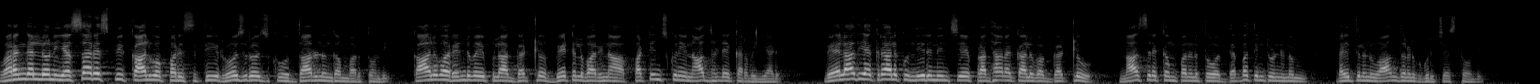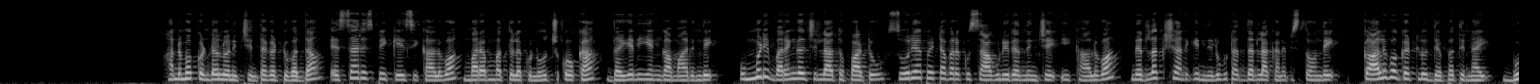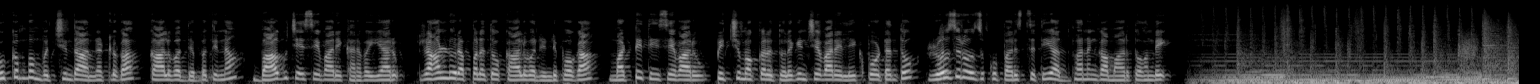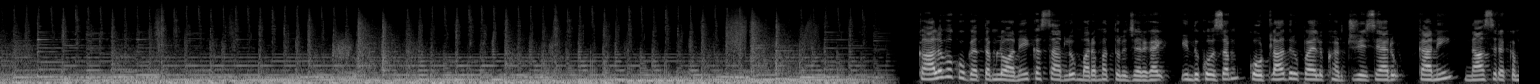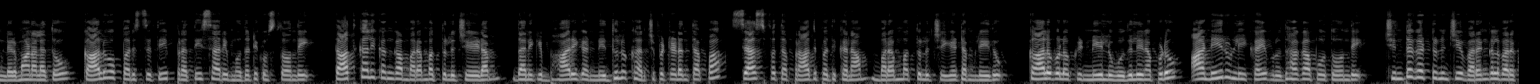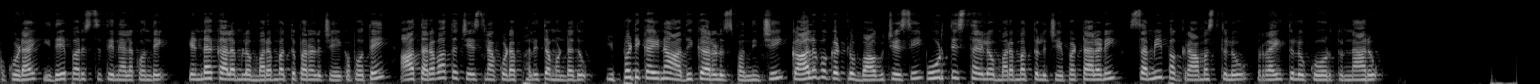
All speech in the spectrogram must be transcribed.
వరంగల్లోని SRSP కాలువ పరిస్థితి రోజురోజుకు దారుణంగా మారుతోంది. కాలువ రెండు వైపులా గట్లు బేటలు వారినా పట్టించుకునే నాథుడే కరువయ్యాడు వేలాది ఎకరాలకు నీరునించే ప్రధాన కాలువ గట్లు నాసిరకం పనులతో దెబ్బతింటుండడం రైతులను ఆందోళనకు గురిచేస్తోంది. హనుమకొండలోని చింతగట్టు వద్ద ఎస్ఆర్ఎస్పీ కేసీ కాలువ మరమ్మతులకు నోచుకోక దయనీయంగా మారింది. ఉమ్మడి వరంగల్ జిల్లాతో పాటు సూర్యాపేట వరకు సాగునీరందించే ఈ కాలువ నిర్లక్ష్యానికి నిలువుటద్దర్లా కనిపిస్తోంది. కాలువ గట్లు దెబ్బతిన్నాయి. భూకంపం వచ్చిందా అన్నట్లుగా కాలువ దెబ్బతిన్నా బాగు చేసేవారే కరవయ్యారు. రాళ్ళు రప్పలతో కాలువ నిండిపోగా మట్టి తీసేవారు. పిచ్చి మొక్కలు తొలగించేవారే లేకపోవటంతో రోజురోజుకు పరిస్థితి అధ్వానంగా మారుతోంది. కాలువకు గతంలో అనేకసార్లు మరమ్మతులు జరిగాయి. ఇందుకోసం కోట్లాది రూపాయలు ఖర్చు చేశారు. కానీ నాసిరకం నిర్మాణాలతో కాలువ పరిస్థితి ప్రతిసారి మొదటికొస్తోంది. తాత్కాలికంగా మరమ్మతులు చేయడం దానికి భారీగా నిధులు ఖర్చు పెట్టడం తప్ప శాశ్వత ప్రాతిపదికన మరమ్మతులు చేయటం లేదు. కాలువలోకి నీళ్ళు వదిలినప్పుడు ఆ నీరు లీకై వృధాగా పోతోంది. చింతగట్టు నుంచి వరంగల్ వరకు కూడా ఇదే పరిస్థితి నెలకొంది. ఎండాకాలంలో మరమ్మత్తు పనులు చేయకపోతే ఆ తర్వాత చేసినా కూడా ఫలితముండదు ఇప్పటికైనా అధికారులు స్పందించి కాలువ గట్లు బాగుచేసి పూర్తిస్థాయిలో మరమ్మతులు చేపట్టాలని సమీప గ్రామస్తులు రైతులు కోరుతున్నారు.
